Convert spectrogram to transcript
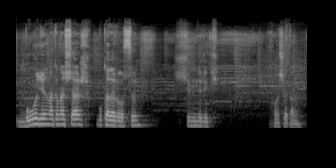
Bu videonun arkadaşlar bu kadar olsun. Şimdilik hoşçakalın.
